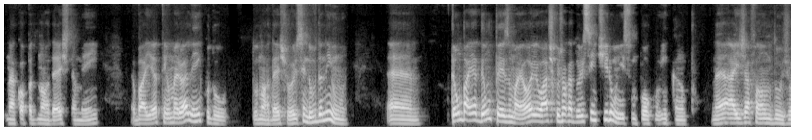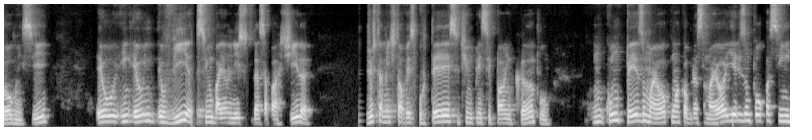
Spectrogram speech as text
na Copa do Nordeste também. O Bahia tem o melhor elenco do, do Nordeste hoje, sem dúvida nenhuma. É, então o Bahia deu um peso maior e eu acho que os jogadores sentiram isso um pouco em campo. Né? Aí já falando do jogo em si, eu, eu, eu vi assim, o Bahia no início dessa partida, justamente talvez por ter esse time principal em campo, um, com um peso maior, com uma cobrança maior, e eles um pouco assim,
